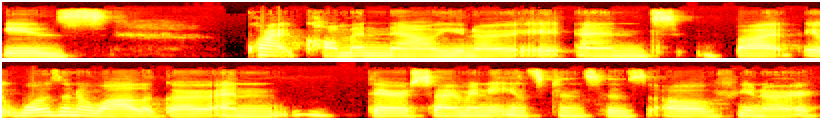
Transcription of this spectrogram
is quite common now, you know, and but it wasn't a while ago and there are so many instances of, you know,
